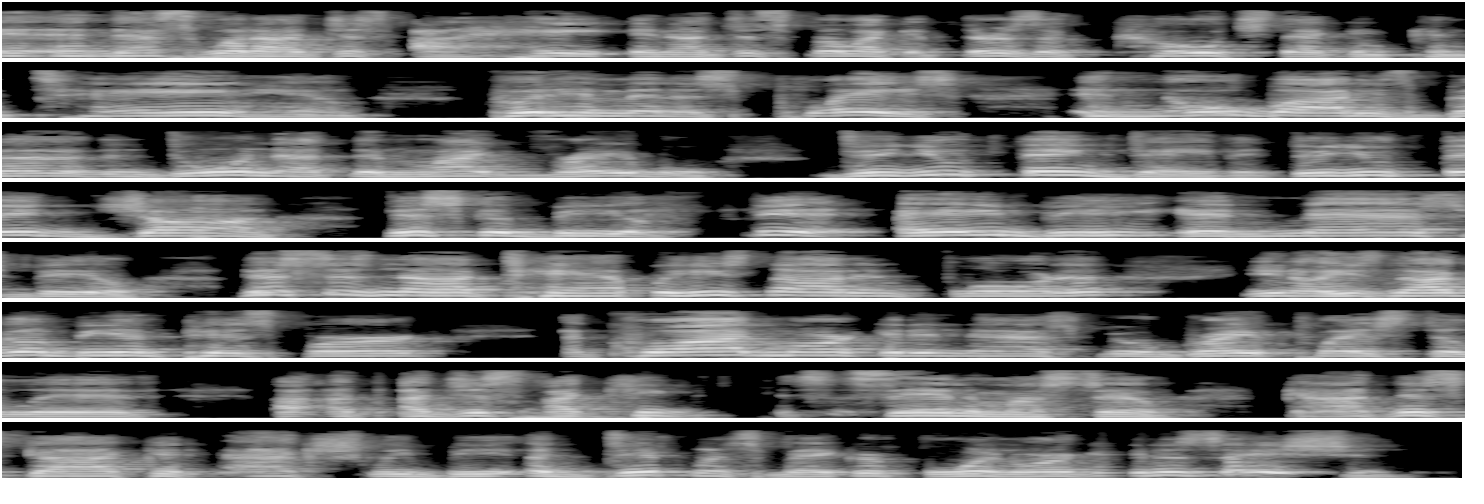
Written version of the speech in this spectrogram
And, and that's what I just I hate. And I just feel like if there's a coach that can contain him, put him in his place, and nobody's better than doing that than Mike Vrabel. Do you think, David? Do you think, John, this could be a fit? AB in Nashville. This is not Tampa. He's not in Florida. You know, he's not going to be in Pittsburgh. A quad market in Nashville, great place to live. I, I, just, I keep saying to myself, God, this guy could actually be a difference maker for an organization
